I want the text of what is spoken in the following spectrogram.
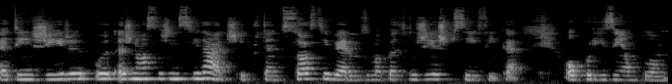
atingir as nossas necessidades e, portanto, só se tivermos uma patologia específica ou, por exemplo,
